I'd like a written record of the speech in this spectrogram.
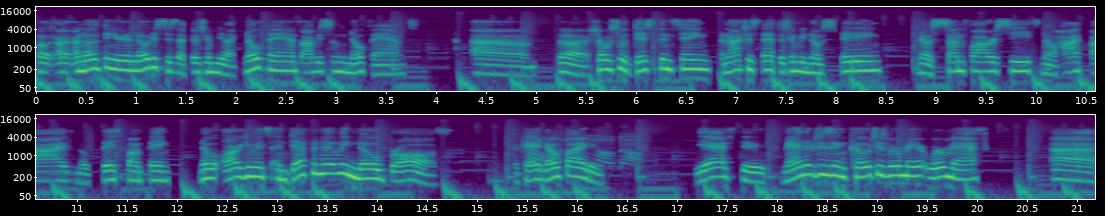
But uh, another thing you're going to notice is that there's going to be like no fans, obviously no fans. Um, the social distancing, but not just that. There's going to be no spitting no sunflower seeds, no high fives, no fist bumping, no arguments, and definitely no brawls. Okay, Oh, no fighting. hell no. Yes, dude. Managers and coaches were ma- were masked. Uh,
